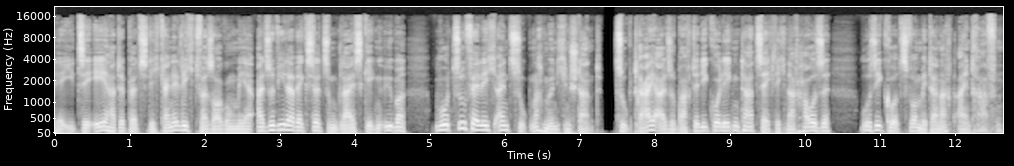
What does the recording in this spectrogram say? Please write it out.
Der ICE hatte plötzlich keine Lichtversorgung mehr, also wieder Wechsel zum Gleis gegenüber, wo zufällig ein Zug nach München stand. Zug 3 also brachte die Kollegen tatsächlich nach Hause, wo sie kurz vor Mitternacht eintrafen.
